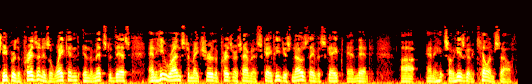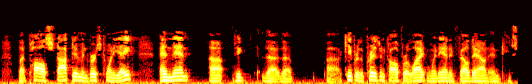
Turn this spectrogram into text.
keeper of the prison is awakened in the midst of this, and he runs to make sure the prisoners haven't escaped. He just knows they've escaped, and then uh, and he, so he's going to kill himself. But Paul stopped him in verse 28, and then uh, he the the uh, keeper of the prison called for a light and went in and fell down and he's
